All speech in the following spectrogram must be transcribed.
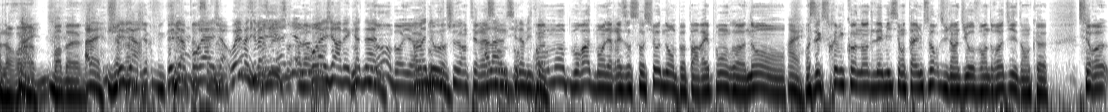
Alors, euh, Ouais. bon, bah, Allez, je vais Viens, réagir vu que Viens pour réagir. Ouais, vas-y, vas-y. réagir. Alors, Pour réagir avec Adnan. Non, bon, il y a Amadou. beaucoup de choses Ah, là intéressantes. Bon, premièrement, Bourad, bon, les réseaux sociaux, nous, on peut pas répondre. Nous, on, Ouais. on s'exprime qu'au nom de l'émission Time Source du lundi au vendredi. Donc, euh, sur, euh,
